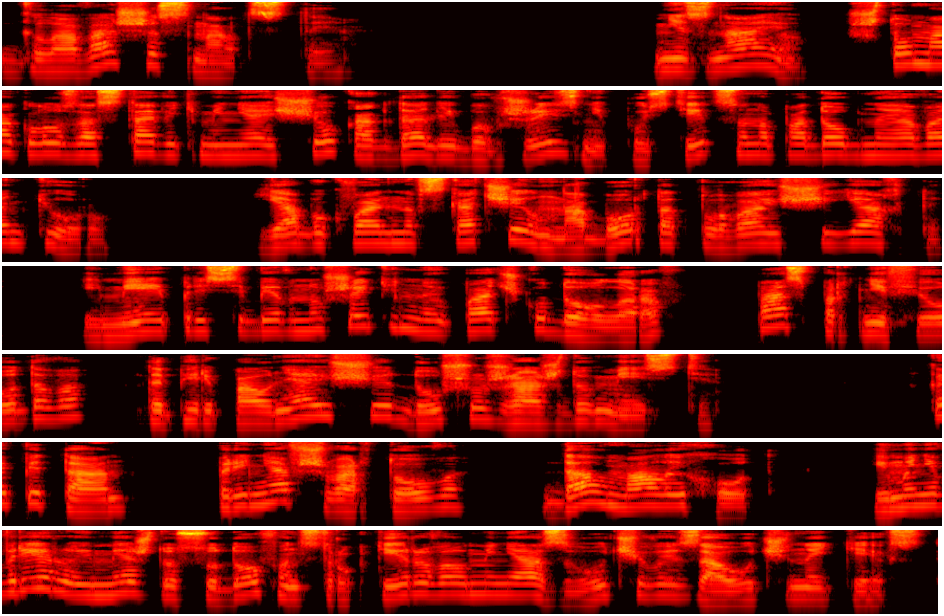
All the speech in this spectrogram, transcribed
Глава шестнадцатая Не знаю, что могло заставить меня еще когда-либо в жизни пуститься на подобную авантюру. Я буквально вскочил на борт отплывающей яхты, имея при себе внушительную пачку долларов, паспорт Нефедова да переполняющую душу жажду мести. Капитан, приняв Швартова, дал малый ход, и, маневрируя между судов, инструктировал меня, озвучивая заученный текст.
